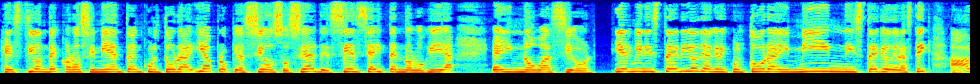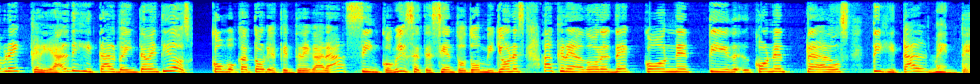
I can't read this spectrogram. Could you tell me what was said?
gestión de conocimiento en cultura y apropiación social de ciencia y tecnología e innovación. Y el Ministerio de Agricultura y Ministerio de las TIC abre Creal Digital 2022, convocatoria que entregará 5.702 millones a creadores de conectados digitalmente.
